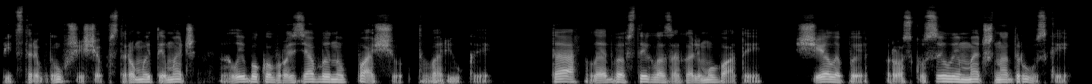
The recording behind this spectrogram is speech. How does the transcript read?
підстрибнувши, щоб встромити меч глибоко в роззявлену пащу тварюки. Та ледве встигла загальмувати. Щелепи розкусили меч на друзки,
